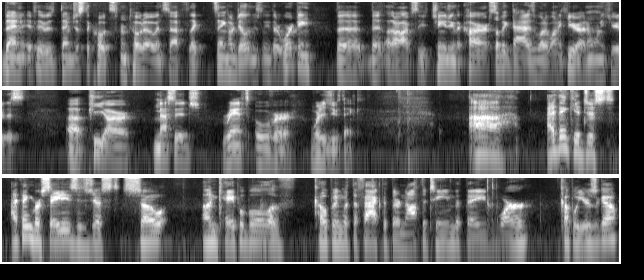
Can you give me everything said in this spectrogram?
than if it was then just the quotes from Toto and stuff like saying how diligently they're working. The that are obviously changing the car stuff like that is what I want to hear. I don't want to hear this uh, PR message rant over. What did you think? Uh, I think it just I think Mercedes is just so incapable of coping with the fact that they're not the team that they were a couple years ago.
